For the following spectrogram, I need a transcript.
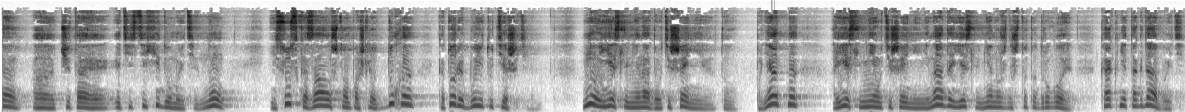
а, читая эти стихи, думаете, ну, Иисус сказал, что Он пошлет Духа, который будет утешителем. Ну, если мне надо утешение, то понятно, а если мне утешение не надо, если мне нужно что-то другое, как мне тогда быть?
